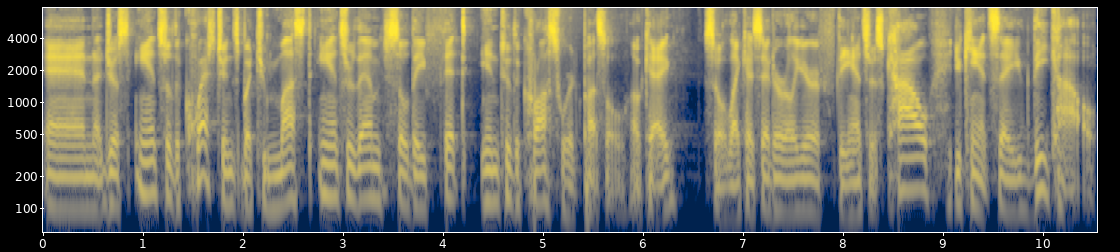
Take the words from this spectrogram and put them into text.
and just answer the questions, but you must answer them so they fit into the crossword puzzle. Okay. So, like I said earlier, if the answer is cow, you can't say the cow.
